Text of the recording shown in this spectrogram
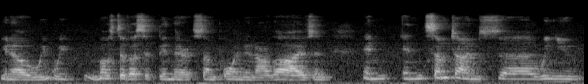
you know, we, we most of us have been there at some point in our lives, and and and sometimes uh, when you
